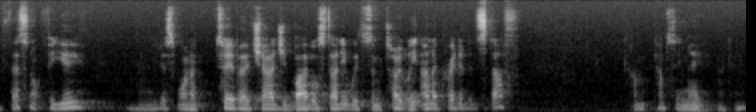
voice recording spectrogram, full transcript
If that's not for you, and you just want to turbocharge your Bible study with some totally unaccredited stuff, come, come see me. Okay,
